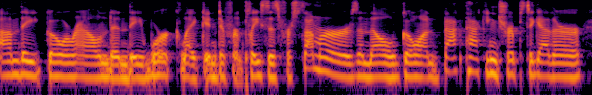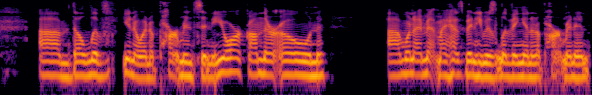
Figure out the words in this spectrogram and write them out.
Um, they go around and they work like in different places for summers, and they'll go on backpacking trips together. Um, they'll live, you know, in apartments in New York on their own. Um, when I met my husband, he was living in an apartment in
